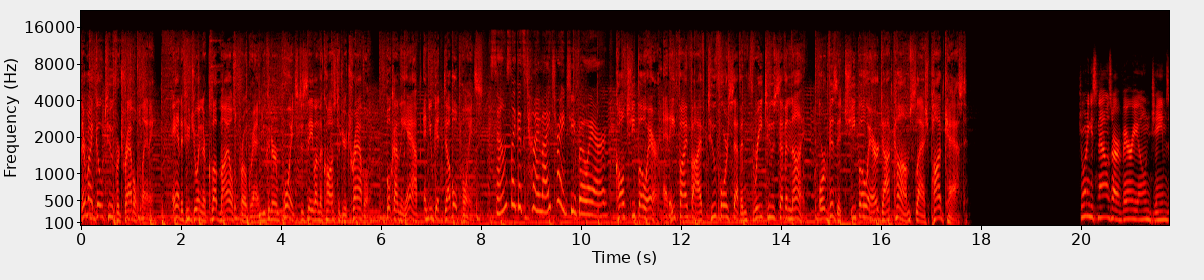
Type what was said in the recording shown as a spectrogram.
They're my go to for travel planning. And if you join their Club Miles program, you can earn points to save on the cost of your travel. Book on the app, and you get double points. Sounds like it's time I tried Cheapo Air. Call Cheapo Air at 855-247-3279 or visit cheapoair.com slash podcast. Joining us now is our very own James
